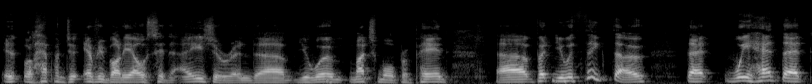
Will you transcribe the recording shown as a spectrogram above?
it will happen to everybody else in Asia, and uh, you were much more prepared. Uh, but you would think, though, that we had that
